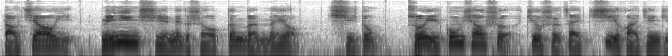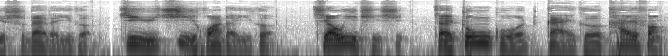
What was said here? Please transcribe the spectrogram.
到交易，民营企业那个时候根本没有启动，所以供销社就是在计划经济时代的一个基于计划的一个交易体系。在中国改革开放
